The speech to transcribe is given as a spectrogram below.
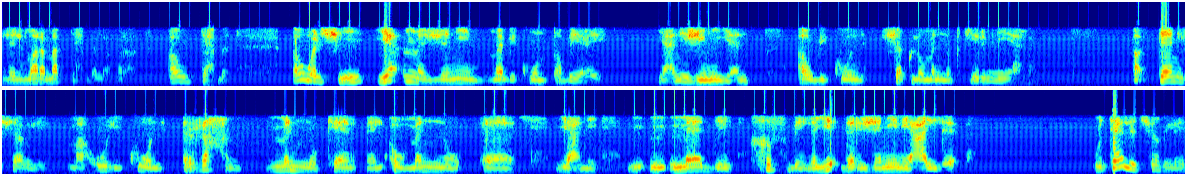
للمرة ما بتحبل أمراض أو بتحبل. أول شيء يا إما الجنين ما بيكون طبيعي يعني جينيا أو بيكون شكله منه كتير منيح. ثاني شغلة معقول يكون الرحم منه كامل أو منه آه يعني مادة خصبة ليقدر الجنين يعلق. وثالث شغلة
